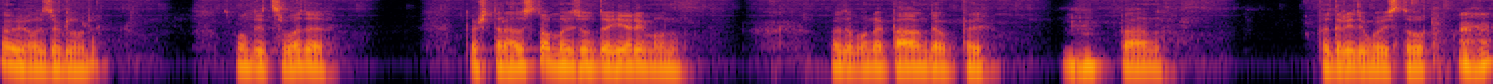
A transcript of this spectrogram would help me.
Na ja, ist ja klar. Das waren die zwei, der, der Strauß damals und der Da waren die Bauern da bei Bauernvertretung alles da. Aha.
